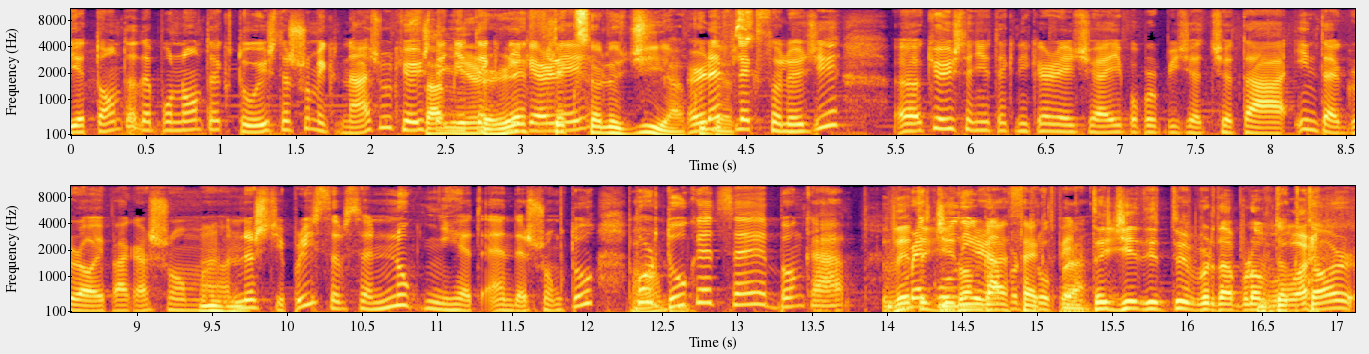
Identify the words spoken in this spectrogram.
jetonte dhe punonte këtu. Ishte shumë i kënaqur. Kjo ishte një teknikë e re. Refleksologjia. Refleksologi. Kjo ishte një teknikë e re që ai po përpiqet që ta integrojë pak a shumë mm -hmm. në Shqipëri sepse nuk njihet ende shumë këtu, po. por duket se bën ka dhe të gjithë nga efekt. Pra. Të gjeti ty për ta provuar. Doktor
